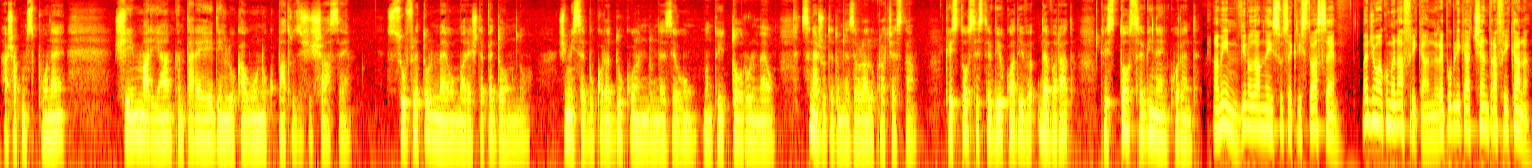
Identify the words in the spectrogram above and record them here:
așa cum spune și Maria în cântarea ei din Luca 1 cu 46. Sufletul meu mărește pe Domnul și mi se bucură Duhul în Dumnezeu, Mântuitorul meu. Să ne ajute Dumnezeu la lucrul acesta. Hristos este viu cu adevărat, Hristos revine în curând. Amin. Vino, Doamne Iisuse Hristoase, Mergem acum în Africa, în Republica Centrafricană,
